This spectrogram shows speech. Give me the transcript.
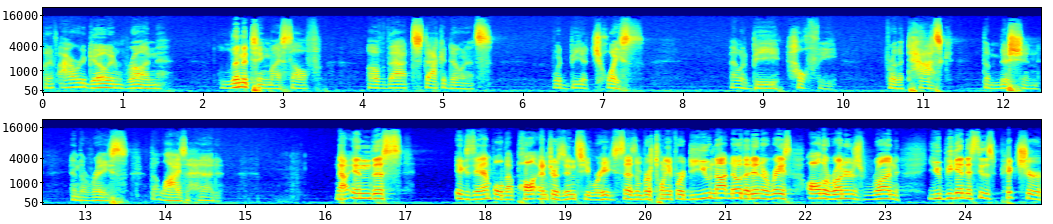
but if I were to go and run, limiting myself of that stack of donuts would be a choice that would be healthy for the task, the mission, and the race that lies ahead. Now, in this example that Paul enters into, where he says in verse 24, Do you not know that in a race all the runners run? You begin to see this picture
